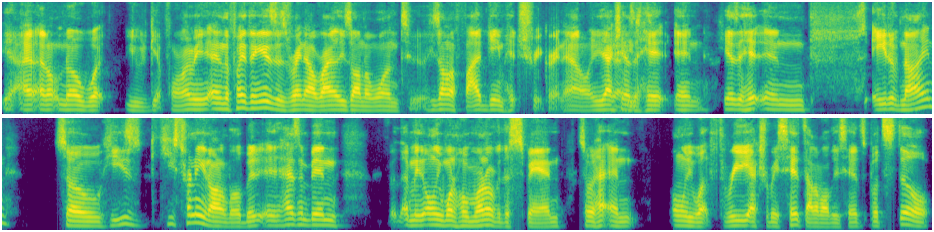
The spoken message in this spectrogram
Yeah, I, I, don't know what you would get for him. I mean, and the funny thing is, is right now Riley's on a one two. He's on a five game hit streak right now, and he actually yeah, has a hit in he has a hit in eight of nine. So he's he's turning it on a little bit. It hasn't been I mean, only one home run over the span. So and only what three extra base hits out of all these hits, but still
